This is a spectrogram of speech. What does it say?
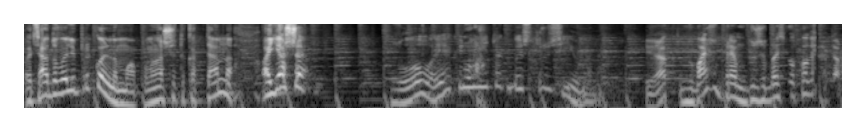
Оця доволі прикольна мапа, вона ще така темна. А я ще. Лоло, як він мені так швидко з'їв мене? Як? Ну бачиш, прям дуже близько колектор.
